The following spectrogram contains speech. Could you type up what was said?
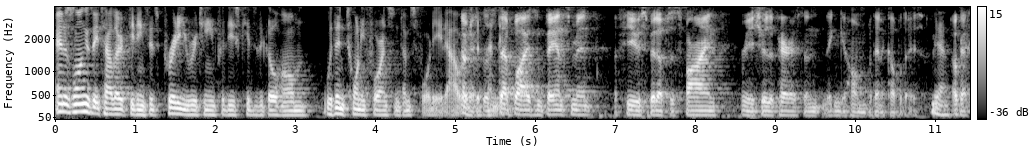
And as long as they tolerate feedings, it's pretty routine for these kids to go home within 24 and sometimes 48 hours. Okay, depending. so stepwise advancement, a few spit ups is fine. Reassure the parents, then they can get home within a couple days. Yeah. Okay.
